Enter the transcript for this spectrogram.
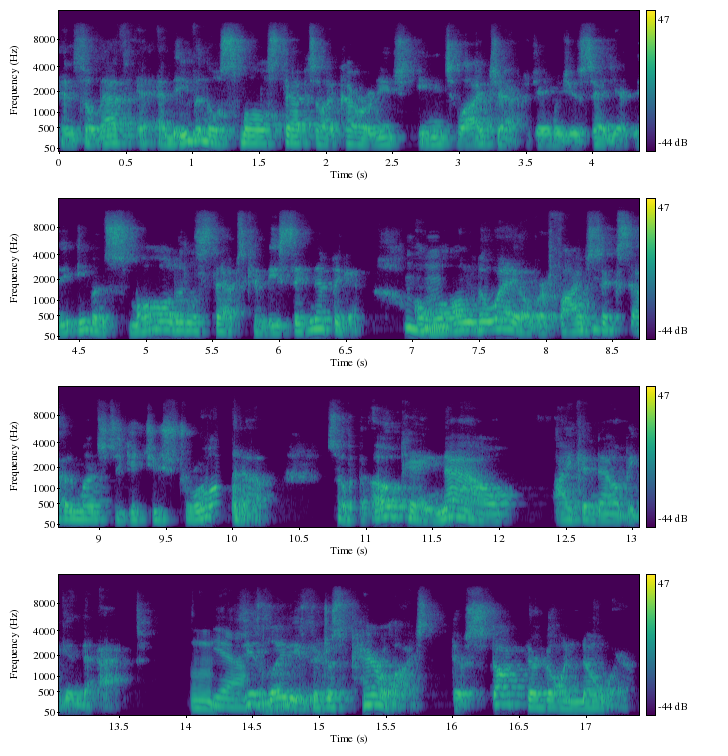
And so that's and even those small steps that I cover in each in each live chapter, James, you said, yeah, even small little steps can be significant mm-hmm. along the way over five, six, seven months to get you strong enough. So that okay, now I can now begin to act. Mm. Yeah. These ladies, they're just paralyzed. They're stuck. They're going nowhere.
